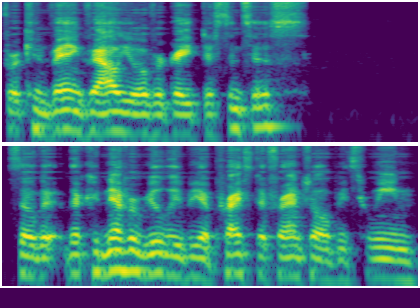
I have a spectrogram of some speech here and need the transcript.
for conveying value over great distances. So there could never really be a price differential between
